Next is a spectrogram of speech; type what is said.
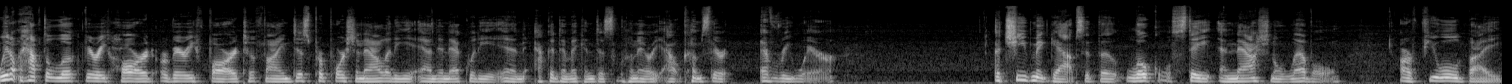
We don't have to look very hard or very far to find disproportionality and inequity in academic and disciplinary outcomes. They're everywhere. Achievement gaps at the local, state, and national level are fueled by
